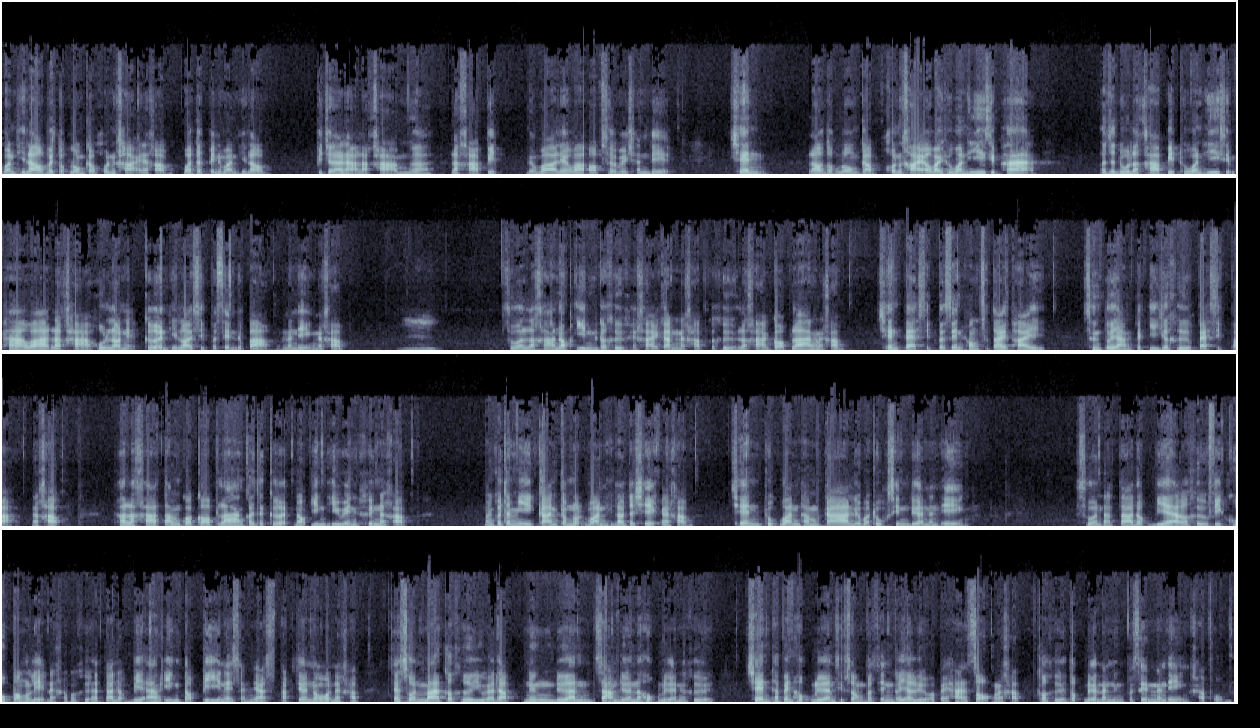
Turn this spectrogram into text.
วันที่เราไปตกลงกับคนขายนะครับ ว่าจะเป็นวันที่เราพิจารณาราคาเมื่อราคาปิด หรือว่าเรียกว่า observation date เช่น เราตกลงกับคนขายเอาไว้ทุกวันที่ 25 เราจะดูราคาปิดทุกวันที่ 25 ว่าราคาหุ้นเราเนี่ยเกินที่ 110%หรือเปล่านั่นเองนะครับอืมส่วนราคา knock in ก็คือคล้ายๆกันนะครับ ก็คือราคากรอบล่างนะครับ เช่น 80%ของ strike price ซึ่งตัวอย่างตะกี้ก็คือ 80 บาทนะครับ ถ้าราคาต่ำกว่ากรอบล่างก็จะเกิด knock in event ขึ้นนะครับ มันก็จะมีการกำหนดวันที่เราจะเช็คนะครับ เช่น ทุกวันทำการหรือว่าทุกสิ้นเดือนนั่นเอง ส่วนอัตราดอกเบี้ยก็คือฟิกคูปองเลทนะครับ ก็คืออัตราดอกเบี้ยอ้างอิงต่อปีในสัญญา structure note นะครับ แต่ส่วนมากก็คืออยู่ระดับ 1 เดือน 3 เดือนและ 6 เดือนก็คือ เช่น ถ้าเป็น 6 เดือน 12%ก็อย่าลืมเอาไปหาร2นะครับ ก็คือตกเดือนละ1%นั่นเองครับผม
